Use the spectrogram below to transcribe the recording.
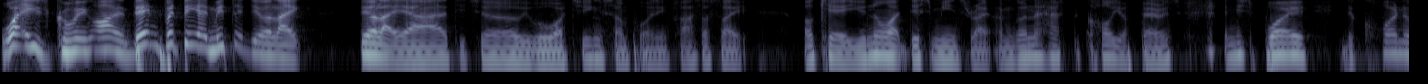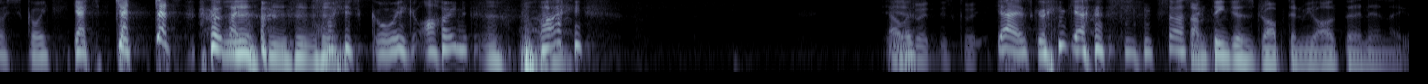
what is going on? Then, but they admitted they were like, they were like, yeah, teacher, we were watching some porn in class. I was like, okay, you know what this means, right? I'm gonna have to call your parents. And this boy in the corner was going, yes, yes, yes. I was like, what is going on? Why? That Yeah. It's was good. It's good. yeah, it's good. Yeah. So was like, Something just dropped and we all turned and like,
